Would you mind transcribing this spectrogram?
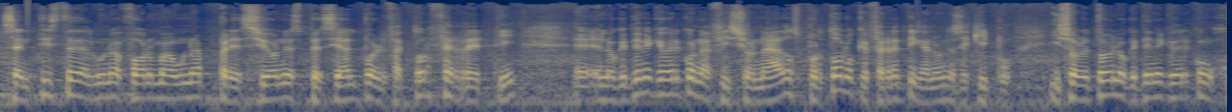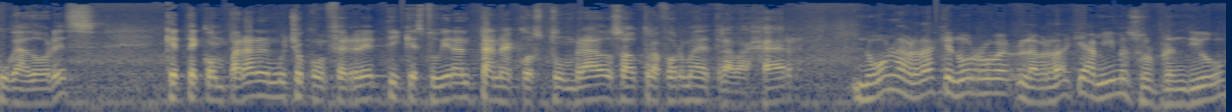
¿sentiste de alguna forma una presión especial por el factor Ferretti eh, en lo que tiene que ver con aficionados, por todo lo que Ferretti ganó en ese equipo y sobre todo en lo que tiene que ver con jugadores? que te compararan mucho con Ferretti, que estuvieran tan acostumbrados a otra forma de trabajar. No, la verdad que no, Robert. La verdad que a mí me sorprendió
